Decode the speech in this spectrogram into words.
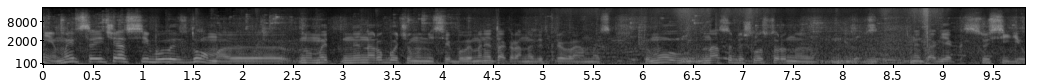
Ні, ми в цей час всі були вдома. Е, Ну, ми не на робочому місці були, ми не так рано відкриваємось. Тому нас обійшло стороною, не так як сусідів.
